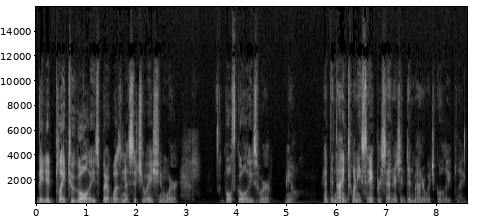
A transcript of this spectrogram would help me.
they did play two goalies, but it wasn't a situation where both goalies were, you know, had the 920 save percentage and it didn't matter which goalie you played.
